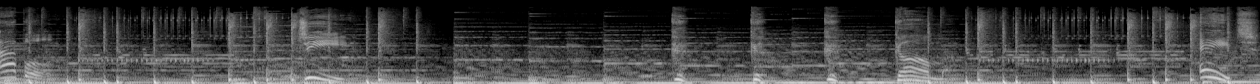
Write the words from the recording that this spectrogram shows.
Apple. G Gum. H.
